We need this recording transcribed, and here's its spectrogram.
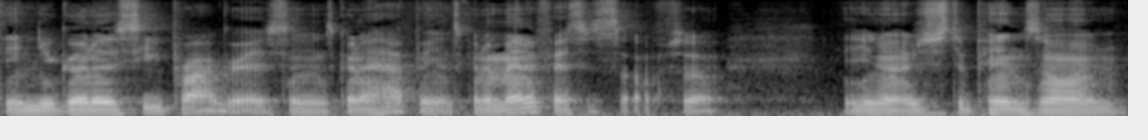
then you're going to see progress and it's going to happen. It's going to manifest itself. So you know it just depends on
